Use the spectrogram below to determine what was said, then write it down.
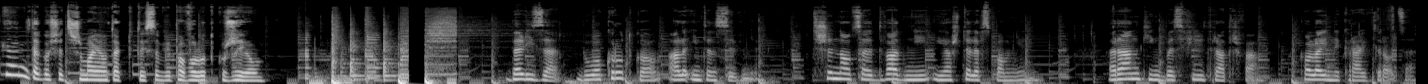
I oni tego się trzymają, tak tutaj sobie powolutku żyją. Belize. Było krótko, ale intensywnie. Trzy noce, dwa dni i aż tyle wspomnień. Ranking bez filtra trwa. Kolejny kraj w drodze.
